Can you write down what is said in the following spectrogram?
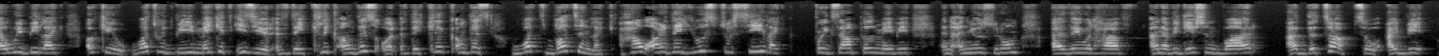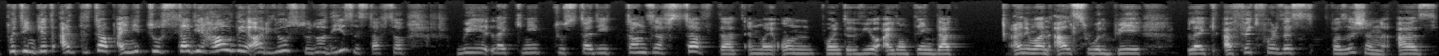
uh, we be like, okay, what would be make it easier if they click on this or if they click on this? What button? Like, how are they used to see? Like, for example, maybe in a newsroom, uh, they will have a navigation bar at the top. So I'd be putting it at the top. I need to study how they are used to do these stuff. So we like need to study tons of stuff that in my own point of view, I don't think that anyone else will be like a fit for this position as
